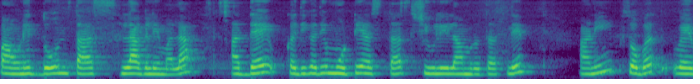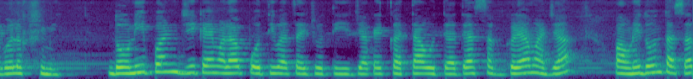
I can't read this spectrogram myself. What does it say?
पावणे दोन तास लागले मला. अध्याय कधी कधी मोठे असतात शिवलीला अमृतातले. आणि सोबत वैभवलक्ष्मी. दोन्ही पण जी काही मला पोथी वाचायची होती ज्या काही कथा होत्या त्या सगळ्या माझ्या पावणे दोन तासात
